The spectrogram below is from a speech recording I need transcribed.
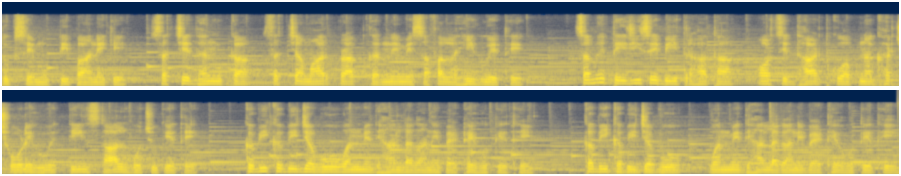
दुख से मुक्ति पाने के सच्चे धर्म का सच्चा मार्ग प्राप्त करने में सफल नहीं हुए थे। समय तेज़ी से बीत रहा था और सिद्धार्थ को अपना घर छोड़े हुए तीन साल हो चुके थे। कभी कभी जब वो वन में ध्यान लगाने बैठे होते थे कभी कभी जब वो वन में ध्यान लगाने बैठे होते थे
